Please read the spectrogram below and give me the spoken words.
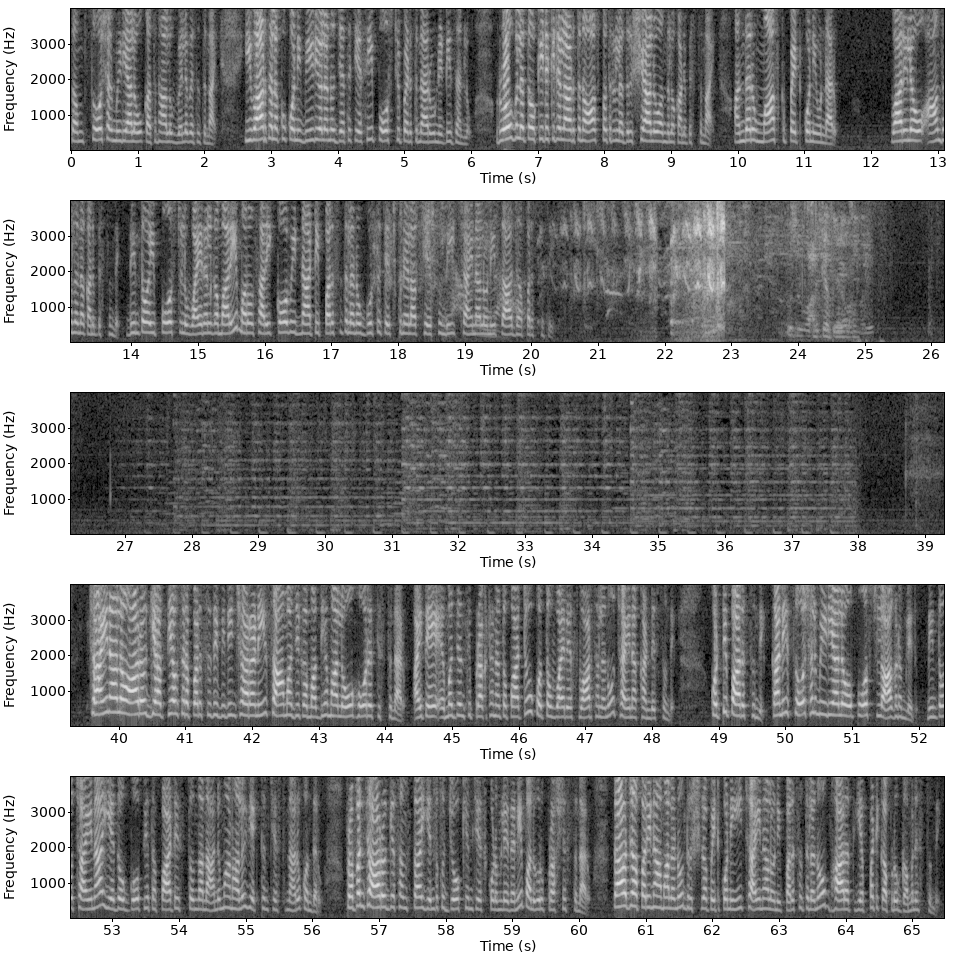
ప్రస్తుతం సోషల్ మీడియాలో కథనాలు వెల్లువెత్తుతున్నాయి ఈ వార్తలకు కొన్ని వీడియోలను జత చేసి పోస్టులు పెడుతున్నారు నెటిజన్లు. రోగులతో కిటకిటలాడుతున్న ఆసుపత్రుల దృశ్యాలు అందులో కనిపిస్తున్నాయి. అందరూ మాస్క్ పెట్టుకొని ఉన్నారు. వారిలో ఆందోళన కనిపిస్తుంది. దీంతో ఈ పోస్టులు వైరల్గా మారి మరోసారి కోవిడ్ నాటి పరిస్థితులను గుర్తు తెచ్చుకునేలా చేస్తుంది చైనాలోని తాజా పరిస్థితి. చైనాలో ఆరోగ్య అత్యవసర పరిస్థితి విధించారని సామాజిక మాధ్యమాల్లో హోరెత్తిస్తున్నారు. అయితే ఎమర్జెన్సీ ప్రకటనతో పాటు కొత్త వైరస్ వార్తలను చైనా ఖండిస్తుంది కొట్టిపారుస్తుంది. కానీ సోషల్ మీడియాలో పోస్టులు ఆగడం లేదు. దీంతో చైనా ఏదో గోప్యత పాటిస్తుందన్న అనుమానాలు వ్యక్తం చేస్తున్నారు కొందరు. ప్రపంచ ఆరోగ్య సంస్థ ఎందుకు జోక్యం చేసుకోవడం లేదని పలువురు ప్రశ్నిస్తున్నారు. తాజా పరిణామాలను దృష్టిలో పెట్టుకుని చైనాలోని పరిస్థితులను భారత్ ఎప్పటికప్పుడు గమనిస్తుంది.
